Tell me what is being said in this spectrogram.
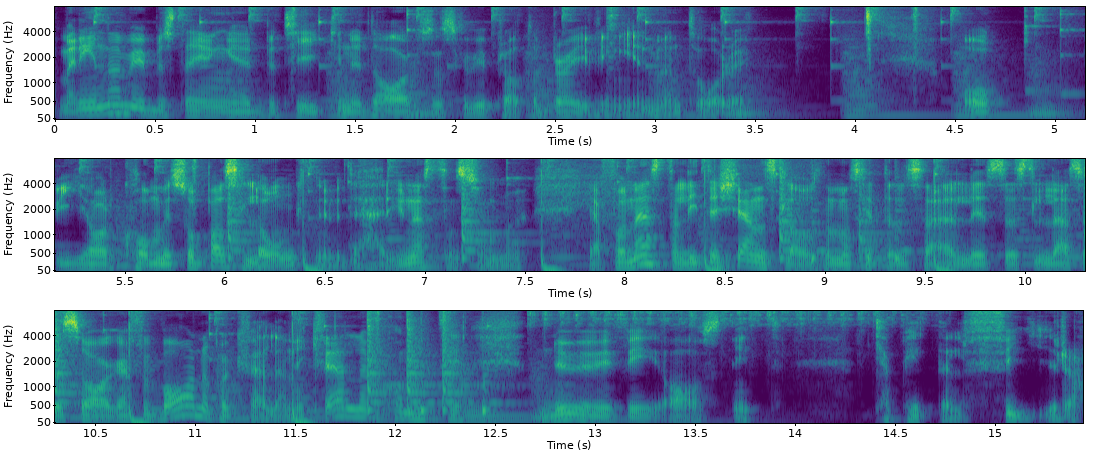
Men innan vi bestänger butiken idag så ska vi prata Braving Inventory. Och vi har kommit så pass långt nu. Det här är ju nästan som... Jag får nästan lite känsla av när man sitter och så här läser, läser saga för barnen på kvällen. Ikväll har vi kommit till... Nu är vi vid avsnitt kapitel 4.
